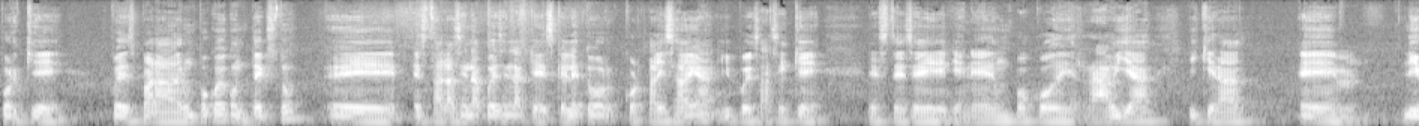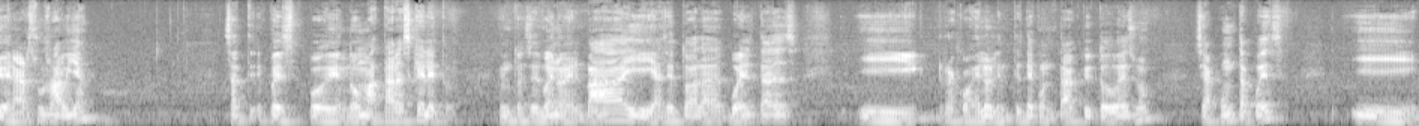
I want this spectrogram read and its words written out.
Porque, pues para dar un poco de contexto, eh, está la escena pues en la que Skeletor corta a Isaiah y pues hace que este se llene de un poco de rabia y quiera em, liberar su rabia, pues pudiendo matar a Skeletor entonces, bueno, él va y hace todas las vueltas y recoge los lentes de contacto y todo eso, se apunta pues, y,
